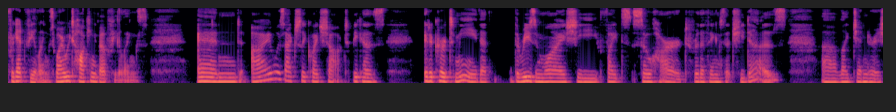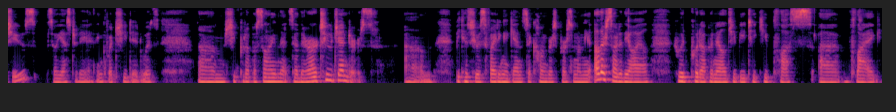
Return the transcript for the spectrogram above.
Forget feelings. Why are we talking about feelings? And i was actually quite shocked because it occurred to me that the reason why she fights so hard for the things that she does uh, like gender issues. So yesterday i think what she did was um, she put up a sign that said there are two genders um, because she was fighting against a congressperson on the other side of the aisle who had put up an LGBTQ plus uh, flag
